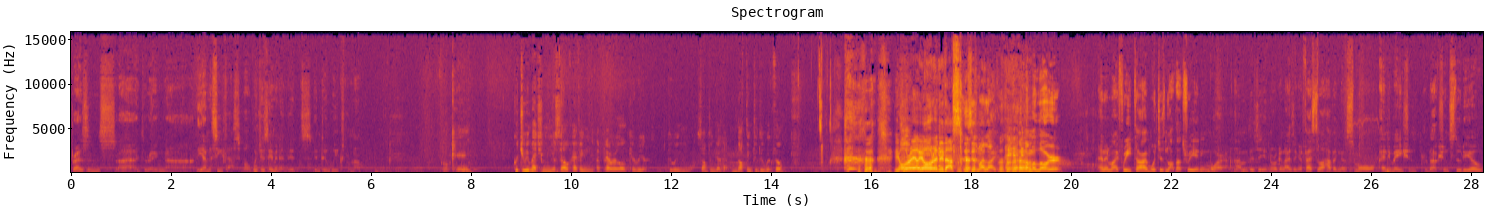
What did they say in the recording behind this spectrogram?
presence uh, during uh, the Annecy Festival, which is imminent. It's in two weeks from now. Okay. Could you imagine yourself having a parallel career, doing something that had nothing to do with film? he already, he already does this is my life. I'm a lawyer, and in my free time, which is not that free anymore, I'm busy in organizing a festival, having a small animation production studio,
